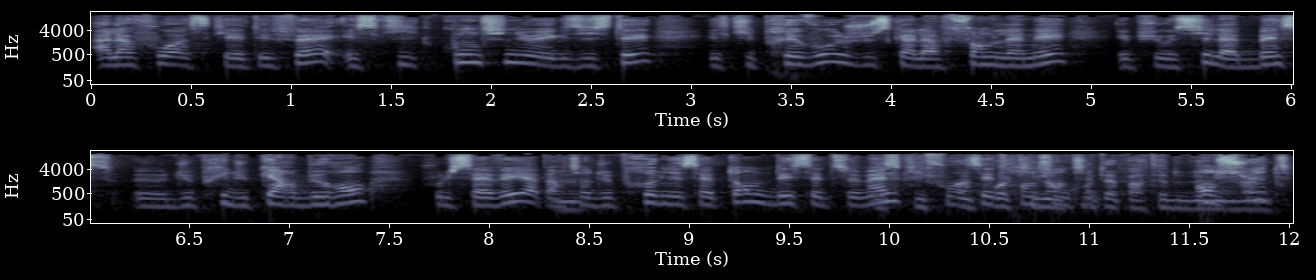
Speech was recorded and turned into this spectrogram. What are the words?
à la fois ce qui a été fait et ce qui continue à exister et ce qui prévaut jusqu'à la fin de l'année, et puis aussi la baisse euh, du prix du carburant vous le savez, à partir mm. du 1er septembre, dès cette semaine. Est-ce qu'il faut un quoi qu'il en coûte à partir de 2023 Ensuite,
